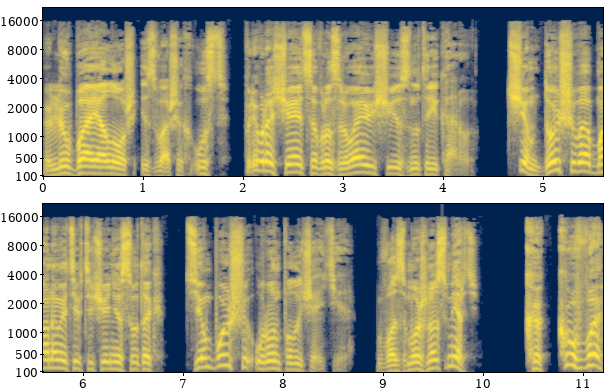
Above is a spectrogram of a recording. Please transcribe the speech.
Любая ложь из ваших уст превращается в разрывающую изнутри кару. Чем дольше вы обманываете в течение суток, тем больше урон получаете. Возможно, смерть. Какого?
